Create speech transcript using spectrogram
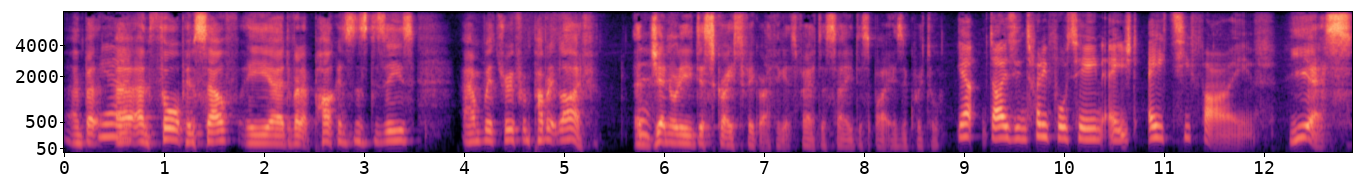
and but Yeah. Uh, and Thorpe himself, he uh, developed Parkinson's disease and withdrew from public life. A generally disgraced figure, I think it's fair to say, despite his acquittal. Yep, dies in 2014, aged 85. Yes.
